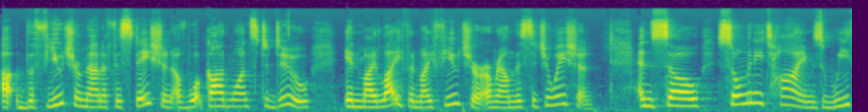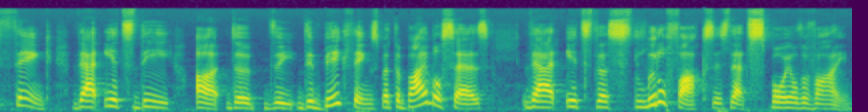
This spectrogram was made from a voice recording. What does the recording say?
uh, the future manifestation of what God wants to do in my life and my future around this situation. And so, so many times we think that it's the, uh, the, the, the big things, but the Bible says, that it's the little foxes that spoil the vine.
